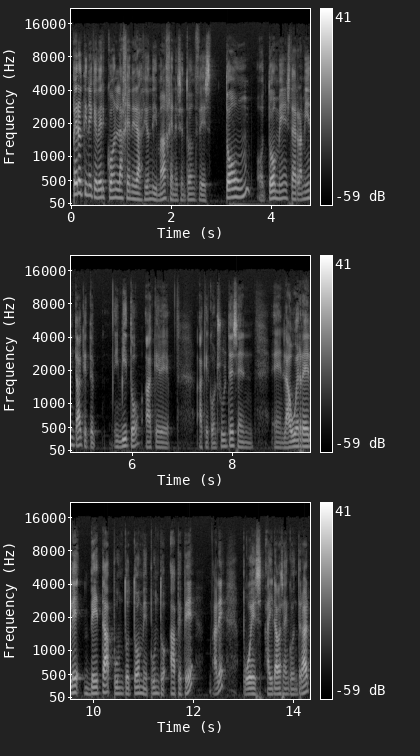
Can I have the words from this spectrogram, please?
pero tiene que ver con la generación de imágenes. Entonces, Tome o Tome, esta herramienta que te invito a que a que consultes en, la URL beta.tome.app, ¿vale? Pues ahí la vas a encontrar.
